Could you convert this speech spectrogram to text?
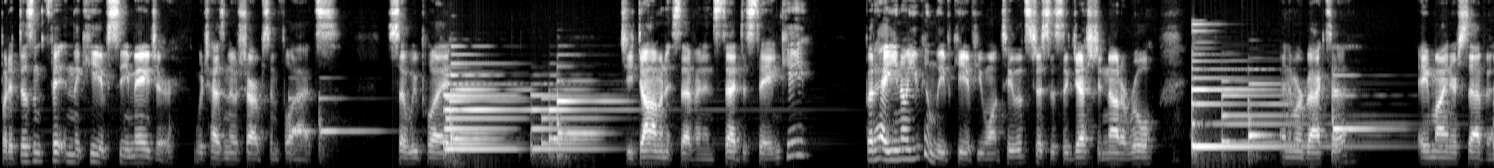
but it doesn't fit in the key of C major, which has no sharps and flats. So we play G dominant 7 instead to stay in key. But hey, you know, you can leave key if you want to. It's just a suggestion, not a rule. And then we're back to A minor 7.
